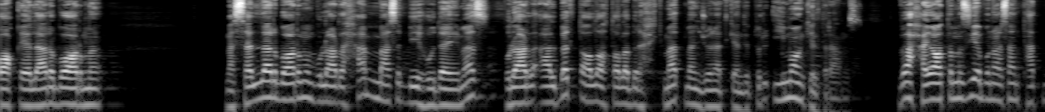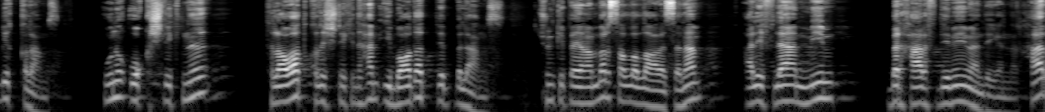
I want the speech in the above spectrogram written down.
voqealari bormi masalalar bormi bularni hammasi behuda emas. Bularni albatta alloh taolo bir hikmat bilan jo'natgan deb turib iymon keltiramiz. Va hayotimizga bu narsani tadbiq qilamiz. Uni o'qishlikni tilovat qilishlikni ham ibodat deb bilamiz. Chunki payg'ambar sallallohu alayhi vasallam alif lam mim bir harf demayman deganlar. Har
